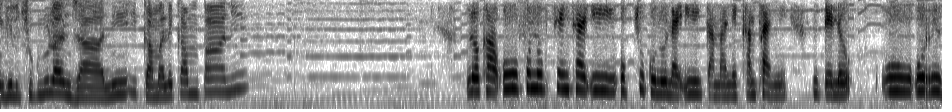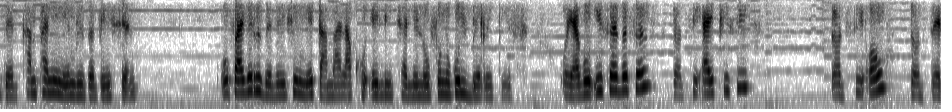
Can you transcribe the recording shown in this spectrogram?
ngilichukulula njani igama lekampani? Lokha ufuna ukutshentsha ukuchugulula igama lekhampani mdele u-reserve company name reservation. Ufake i-reservation yegama lakho elitsha lelo ufuna ukuliberegisa. Uya ku-e-services cipc co za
